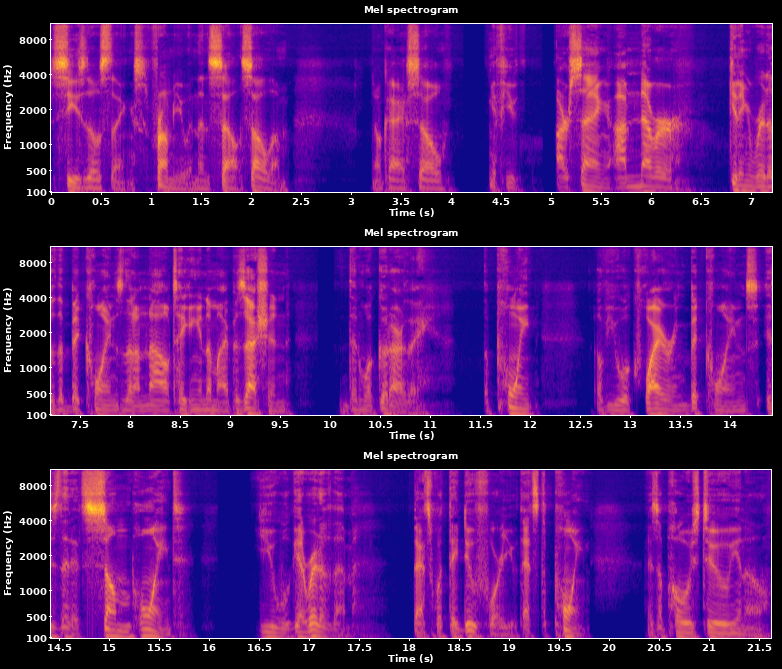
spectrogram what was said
seize those things from you and then sell sell them. Okay, so if you are saying I'm never getting rid of the bitcoins that I'm now taking into my possession, then what good are they? The point of you acquiring bitcoins is that at some point you will get rid of them. That's what they do for you. That's the point, as opposed to you know,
